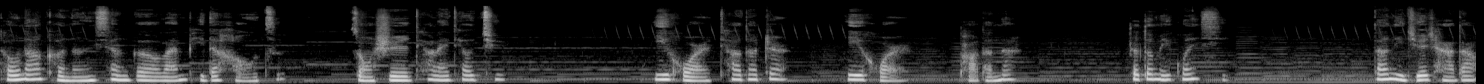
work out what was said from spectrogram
头脑可能像个顽皮的猴子，总是跳来跳去，一会儿跳到这儿，一会儿跑到那儿，这都没关系。当你觉察到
